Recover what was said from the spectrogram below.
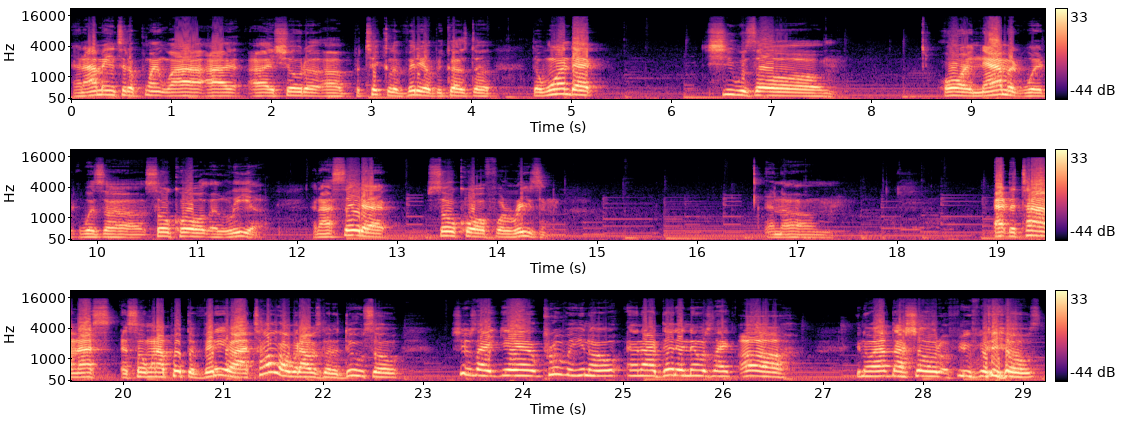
And I mean to the point where I, I, I showed a, a, particular video because the the one that she was uh, or enamored with was uh, so-called Aaliyah. And I say that so-called for a reason. And um, at the time, that's so when I put the video, I told her what I was gonna do. So she was like, "Yeah, prove it," you know. And I did it, and it was like, "Oh." you know, after I showed a few videos,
